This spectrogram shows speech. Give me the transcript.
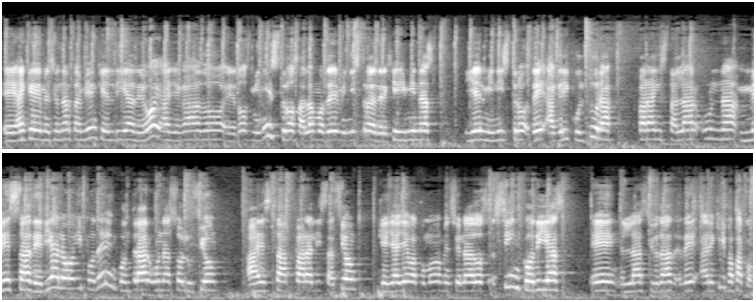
Eh, hay que mencionar también que el día de hoy ha llegado eh, dos ministros, hablamos del ministro de Energía y Minas y el ministro de Agricultura, para instalar una mesa de diálogo y poder encontrar una solución a esta paralización que ya lleva, como hemos mencionado, cinco días en la ciudad de Arequipa. Paco.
